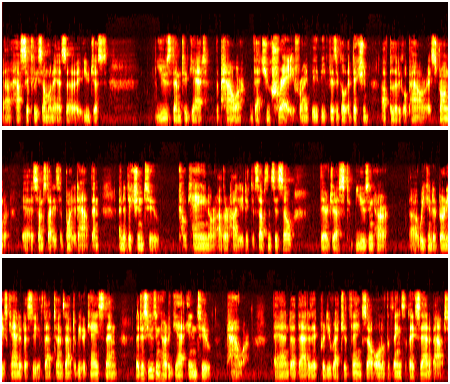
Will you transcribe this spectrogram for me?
uh, how sickly someone is. Uh, you just use them to get the power that you crave, right? The, the physical addiction of political power is stronger, as some studies have pointed out, than an addiction to cocaine or other highly addictive substances. So they're just using her uh, weekend at Bernie's candidacy. If that turns out to be the case, then they're just using her to get into power. And uh, that is a pretty wretched thing. So, all of the things that they've said about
